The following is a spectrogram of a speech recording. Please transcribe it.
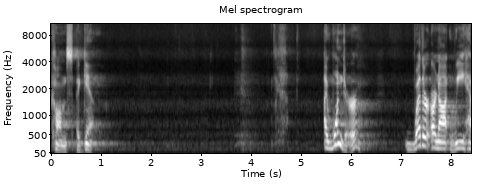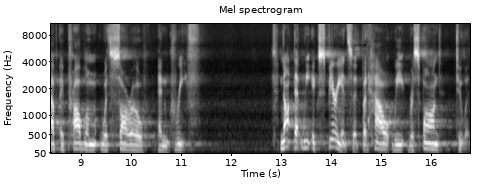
comes again. I wonder whether or not we have a problem with sorrow and grief. Not that we experience it, but how we respond to it.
